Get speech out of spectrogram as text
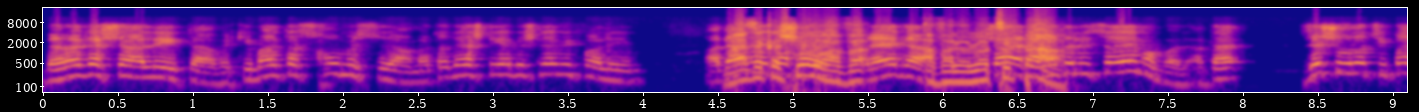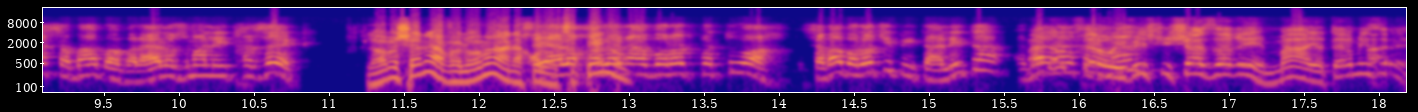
ברגע שעלית וקיבלת סכום מסוים, ואתה יודע שתהיה בשני מפעלים, מה זה קשור? אבל הוא לא ציפה. אתה לא נותן לי לסיים אבל. זה שהוא לא ציפה סבבה, אבל היה לו זמן להתחזק. לא משנה, אבל הוא אומר, אנחנו לא ציפינו. היה לו חלון העברות פתוח. סבבה, לא ציפית, עלית? מה אתה רוצה? הוא הביא שישה זרים, מה, יותר מזה?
